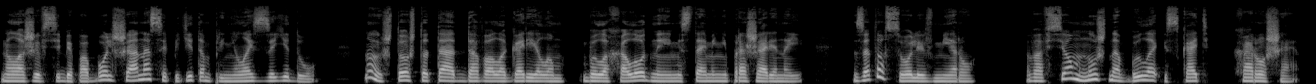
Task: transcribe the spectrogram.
Наложив себе побольше, она с аппетитом принялась за еду. Ну и что, что та отдавала горелым, было холодной и местами не прожаренной. Зато соли в меру. Во всем нужно было искать хорошее.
